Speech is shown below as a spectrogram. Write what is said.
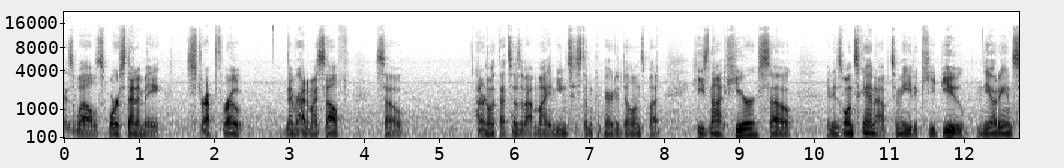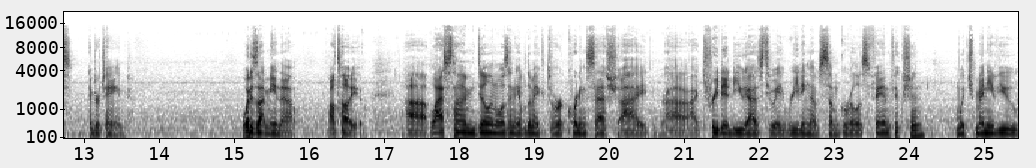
as well as worst enemy, strep throat. Never had it myself, so I don't know what that says about my immune system compared to Dylan's, but he's not here, so it is once again up to me to keep you, the audience, entertained. What does that mean, though? I'll tell you. Uh, last time Dylan wasn't able to make it to a recording sesh, I uh, I treated you guys to a reading of some Gorillaz fan fiction, which many of you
